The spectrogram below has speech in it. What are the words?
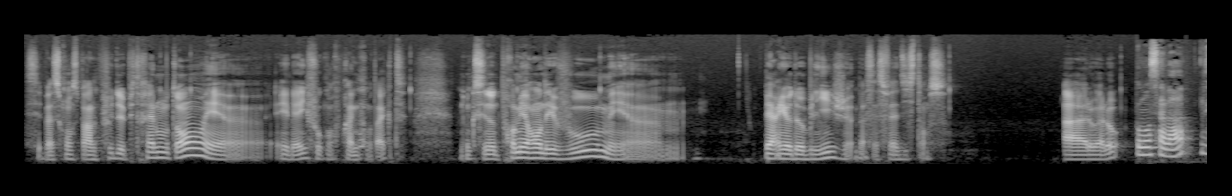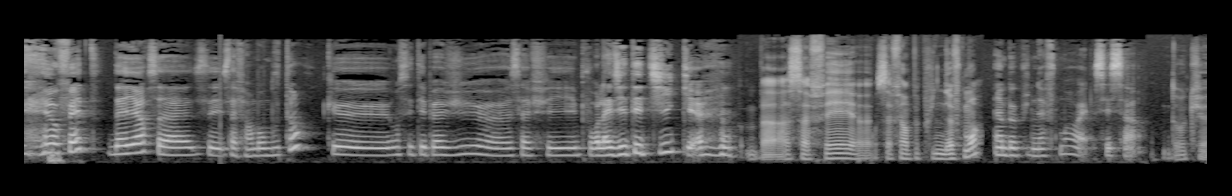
c'est parce qu'on se parle plus depuis très longtemps et, et là, il faut qu'on reprenne contact. Donc, c'est notre premier rendez-vous, mais période oblige, bah, ça se fait à distance. Allô, allô Comment ça va Au fait, d'ailleurs, ça, ça fait un bon bout de temps que on s'était pas vu. euh, ça fait pour la diététique Bah, ça fait, euh, ça fait un peu plus de 9 mois. un peu plus de neuf mois, ouais, c'est ça. Donc, euh,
